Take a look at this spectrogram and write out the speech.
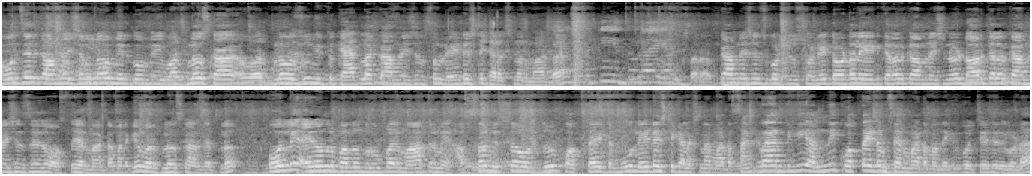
హోల్సేల్ కాంబినేషన్లో మీకు మీ work blouse work blouse with catalogue combinations latest collection అనమాట కాంబినేషన్స్ కూడా చూసుకోండి. Total eight colour combination dark colour combinations అయితే వస్తాయి అనమాట మనకి వర్క్ బ్లౌజ్ కాన్సెప్ట్లో. ఓన్లీ ఐదు వందల పంతొమ్మిది రూపాయలు మాత్రమే. అస్సలు మిస్ అవ్వద్దు. కొత్త ఐటమ్ లేటెస్ట్ కలెక్షన్ అనమాట సంక్రాంతికి అన్ని కొత్త ఐటమ్స్ అనమాట మన దగ్గరికి వచ్చేసేది కూడా.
